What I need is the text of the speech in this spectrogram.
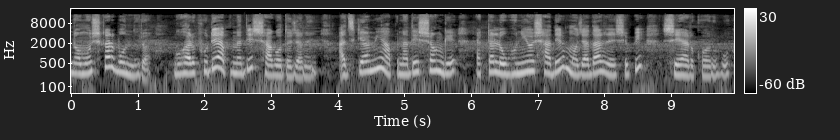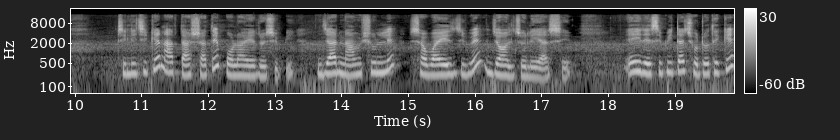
নমস্কার বন্ধুরা, গুহার ফুডে আপনাদের স্বাগত জানাই। আজকে আমি আপনাদের সঙ্গে একটা লোভনীয় স্বাদের মজাদার রেসিপি শেয়ার করব। চিলি চিকেন আর তার সাথে পোলাওয়ের রেসিপি যার নাম শুনলে সবাই জীবে জল চলে আসে। এই রেসিপিটা ছোট থেকে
